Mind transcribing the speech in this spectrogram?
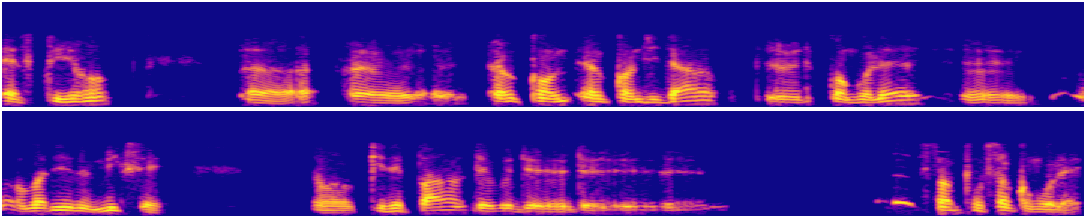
excluant euh, euh, un, candidat euh, congolais, on va dire mixé, donc qui n'est pas de, de 100% congolais,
